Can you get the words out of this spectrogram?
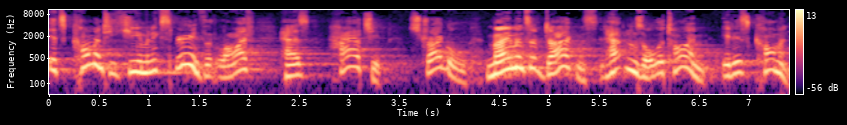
It's common to human experience that life has hardship, struggle, moments of darkness. It happens all the time. It is common.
